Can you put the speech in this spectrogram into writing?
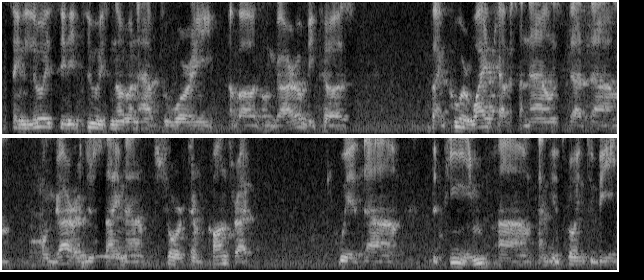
St. Louis City 2 is not going to have to worry about Ongaro because Vancouver Whitecaps announced that um, Ongaro just signed a short term contract with uh, the team um, and he's going to be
